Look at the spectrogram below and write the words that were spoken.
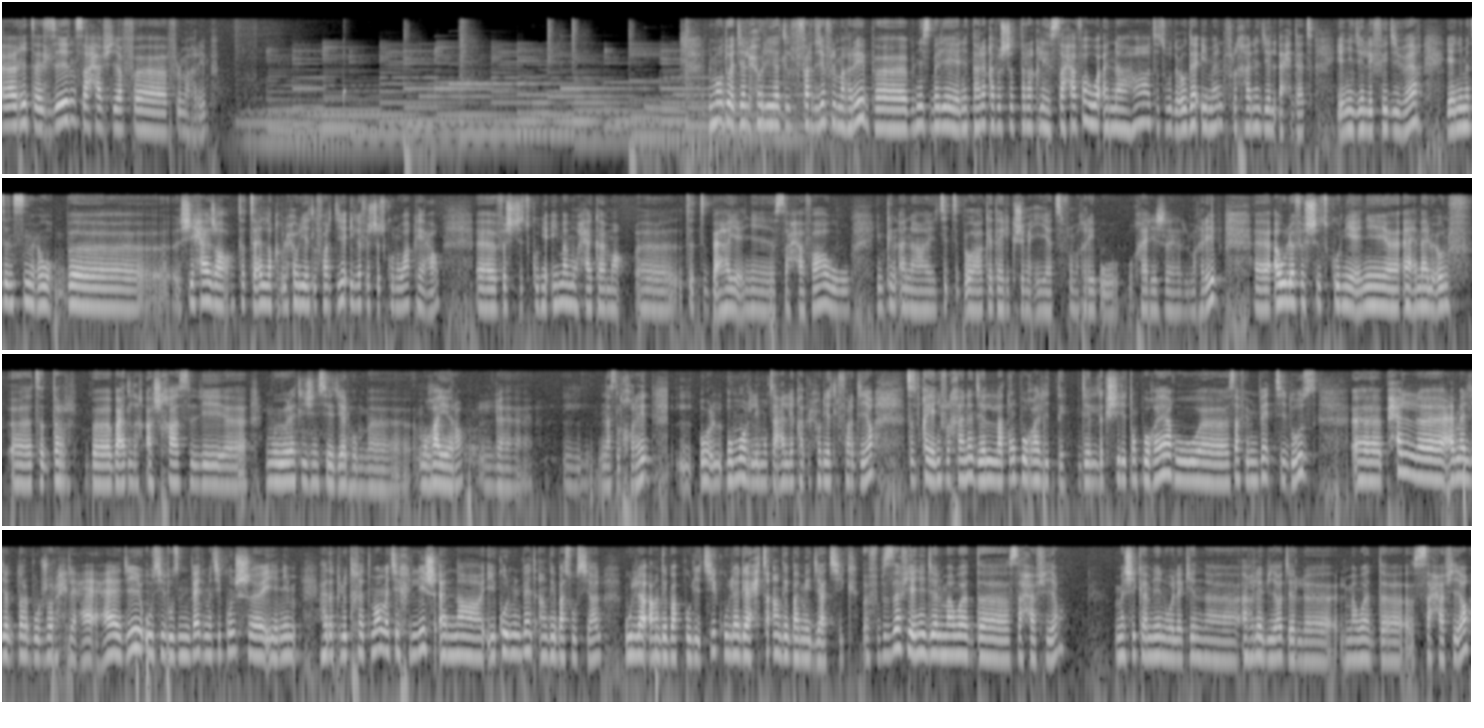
غيتا الزين صحفية في المغرب. الموضوع ديال الحريات الفرديه في المغرب آه، بالنسبة لي يعني الطريقة باش تطرق ليه الصحافة هو أنها تتوضع دائما في الخانة ديال الأحداث يعني ديال لي في ديفير يعني ما تنسمعوا بشي حاجة تتعلق بالحريات الفردية إلا فاش تكون واقعة آه، فاش تكون يا إما محاكمة آه، تتبعها يعني الصحافة ويمكن أن تتبعوها كذلك جمعيات في المغرب وخارج المغرب اولا فاش تكون يعني أعمال عنف آه، تضر ببعض الأشخاص اللي آه، الميولات الجنسية ديالهم آه، مغايرة الناس الاخرين الأمور اللي متعلقة بالحريات الفردية. تتبقى يعني في الخانة ديال لا طومبوراليتي ديال داكشي اللي طومبورير وصافي من بعد تيدوز آه، بحال عمل ديال الضرب والجرح عادي وتيدوز من بعد ما تيكونش يعني هذاك لو تريتمون ما تيخليش أن يكون من بعد ان ديبا سوسيال ولا ان ديبا بوليتيك ولا كاع حتى ان ديبا ميدياتيك في بزاف يعني ديال المواد الصحفية ماشي كاملين ولكن أغلبية ديال المواد الصحفية.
